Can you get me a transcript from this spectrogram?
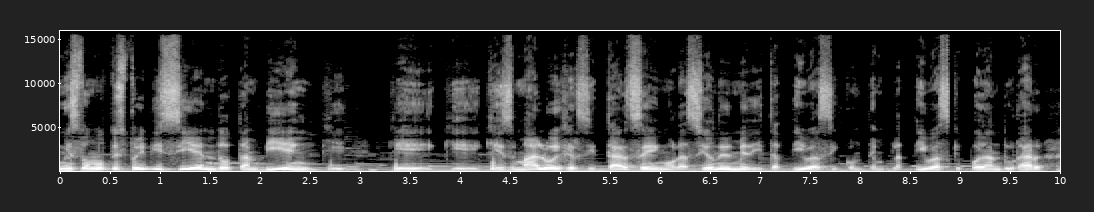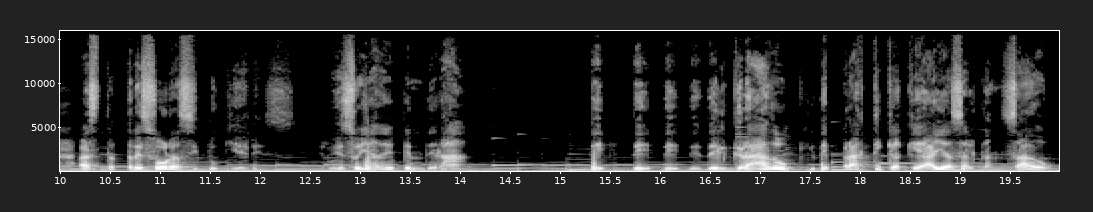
Con esto no te estoy diciendo también que, que, es malo ejercitarse en oraciones meditativas y contemplativas que puedan durar hasta tres horas si tú quieres. Pero eso ya dependerá del grado de práctica que hayas alcanzado.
